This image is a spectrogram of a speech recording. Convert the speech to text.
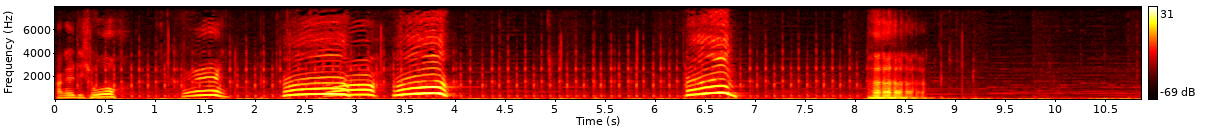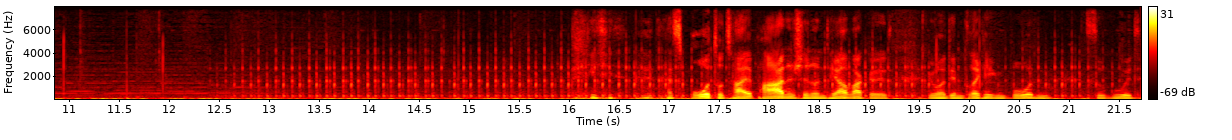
Hangel dich hoch. Ah! Ah! Ah! Nein! das Brot total panisch hin und her wackelt über dem dreckigen Boden. So gut.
